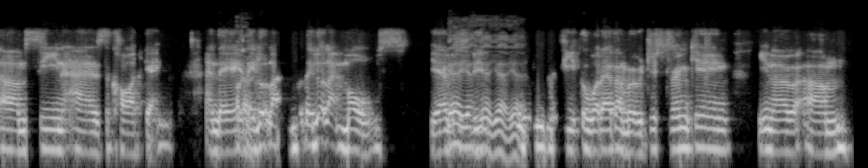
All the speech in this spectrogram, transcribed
um, scene as the card game, and they Okay. they look like they look like moles. Yeah, Yeah, yeah, the- yeah, yeah, yeah. the teeth or whatever, and we were just drinking. You know, um,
